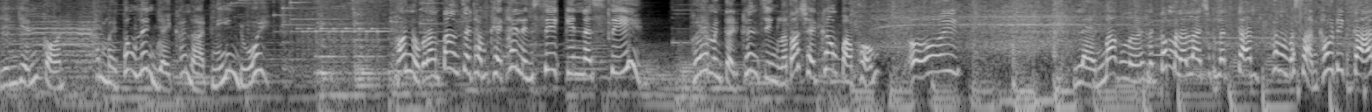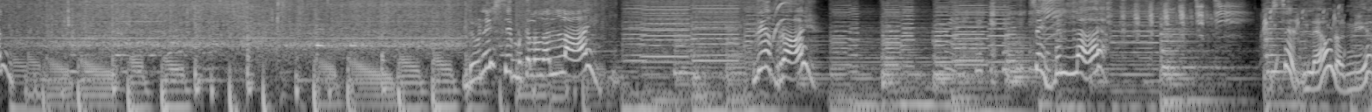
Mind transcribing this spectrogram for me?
เย็นๆก่อนทำไมต้องเล่นใหญ่ขนาดนี้ด้วย เพราะหนูกำลังตั้งใจทำเค้กให้เลนซี่กินนะสิเพื่อให้มันเกิดขึ้นจริงเราต้องใช้เครื่องเป่าผม โอ้ยแรงมากเลยแล้วก็มาละลายช็อกโกแลตกันให้มันประสานเข้าด้วยกัน ดูนี่สิมันกำลังละลาย เรียบร้อยเจ๋งไปเลยเสร็จแล้วเหรอเนี่ย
